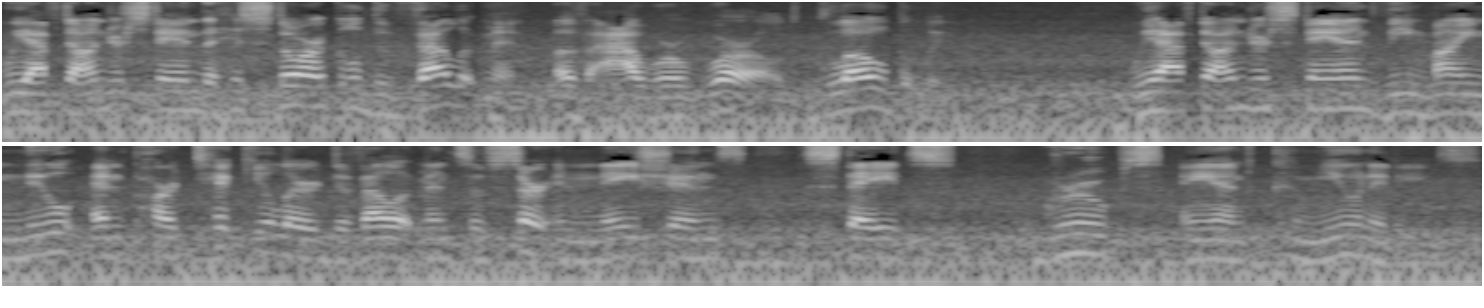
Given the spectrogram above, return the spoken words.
We have to understand the historical development of our world globally. We have to understand the minute and particular developments of certain nations, states, groups, and communities.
